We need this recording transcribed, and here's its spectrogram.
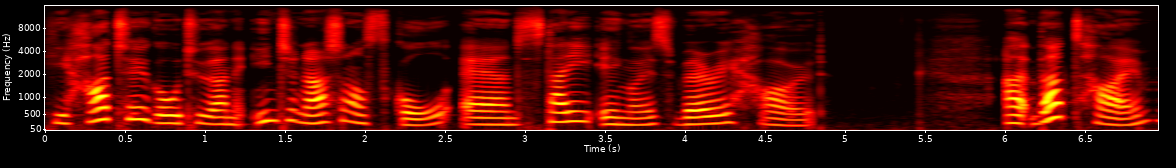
he had to go to an international school and study English very hard. At that time,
